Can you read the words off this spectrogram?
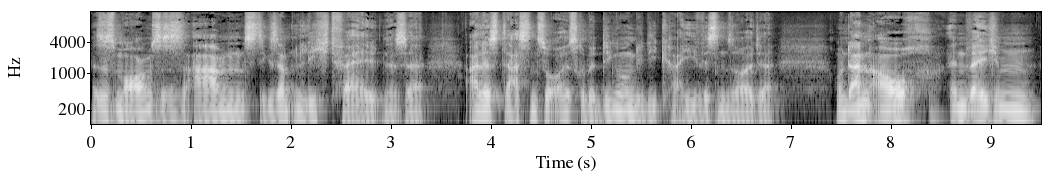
ist es morgens, ist es abends, die gesamten Lichtverhältnisse, alles das sind so äußere Bedingungen, die die KI wissen sollte. Und dann auch, in welchem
